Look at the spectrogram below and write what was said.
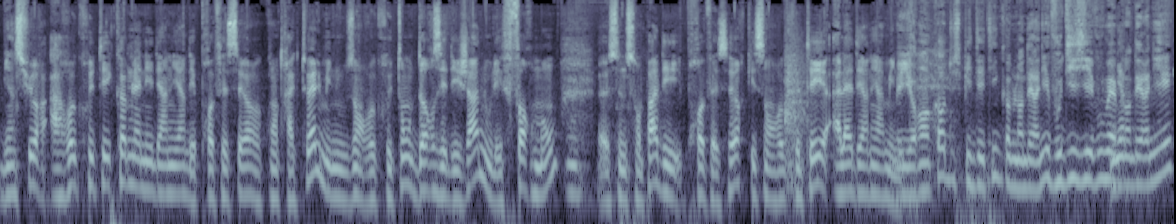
bien sûr à recruter, comme l'année dernière, des professeurs contractuels, mais nous en recrutons d'ores et déjà, nous les formons. Mm. ce ne sont pas des professeurs qui sont recrutés à la dernière minute. Mais il y aura encore du speed dating comme l'an dernier. Vous disiez vous-même l'an dernier,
